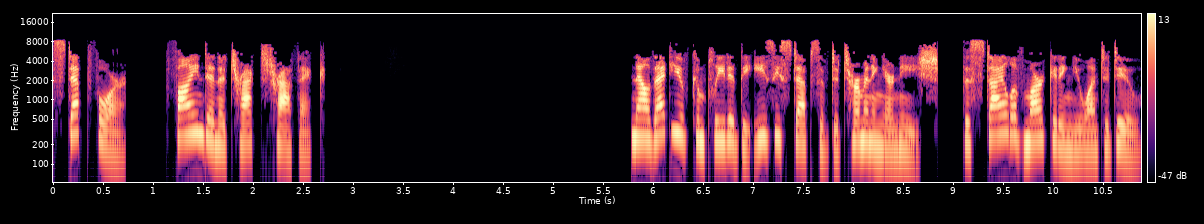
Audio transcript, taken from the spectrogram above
Step 4. Find and attract traffic. Now that you've completed the easy steps of determining your niche, the style of marketing you want to do,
